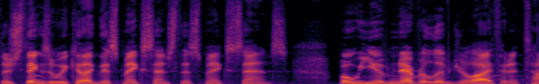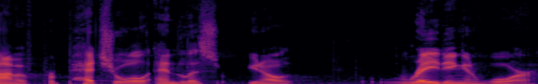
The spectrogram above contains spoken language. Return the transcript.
there's things that we could like, this makes sense, this makes sense. But you have never lived your life in a time of perpetual, endless, you know, raiding and war,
